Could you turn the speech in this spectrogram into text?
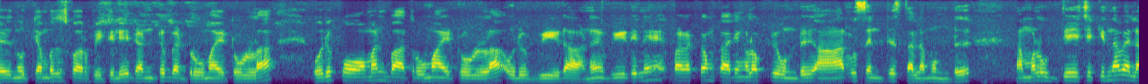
എഴുന്നൂറ്റമ്പത് സ്ക്വയർ ഫീറ്റിൽ രണ്ട് ബെഡ്റൂമായിട്ടുള്ള ഒരു കോമൺ ബാത്റൂമായിട്ടുള്ള ഒരു വീടാണ്. വീടിന് പഴക്കം കാര്യങ്ങളൊക്കെ ഉണ്ട്. ആറ് സെന്റ് സ്ഥലമുണ്ട്. നമ്മൾ ഉദ്ദേശിക്കുന്ന വില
